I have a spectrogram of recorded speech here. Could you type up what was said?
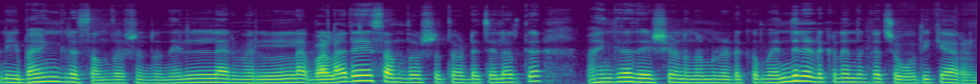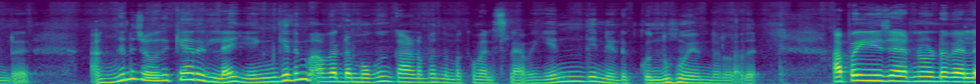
എനിക്ക് ഭയങ്കര സന്തോഷം തോന്നി. എല്ലാവരും വല്ല വളരെ സന്തോഷത്തോടെ ചിലർക്ക് ഭയങ്കര ദേഷ്യമാണ് നമ്മൾ എടുക്കുമ്പോൾ എന്തിനെടുക്കണമെന്നൊക്കെ ചോദിക്കാറുണ്ട്. അങ്ങനെ ചോദിക്കാറില്ല. എങ്കിലും അവരുടെ മുഖം കാണുമ്പോൾ നമുക്ക് മനസ്സിലാവും എന്തിനെടുക്കുന്നു എന്നുള്ളത്. അപ്പോൾ ഈ ചേട്ടനോട് വില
